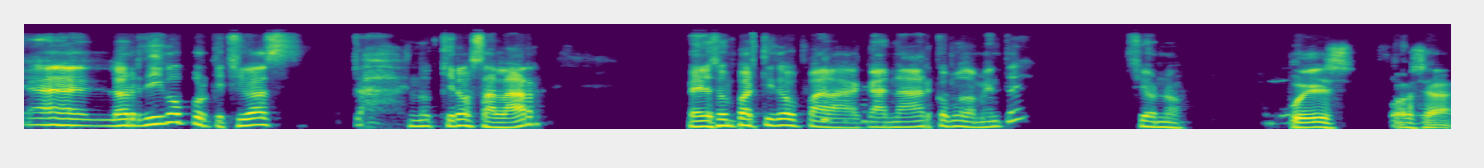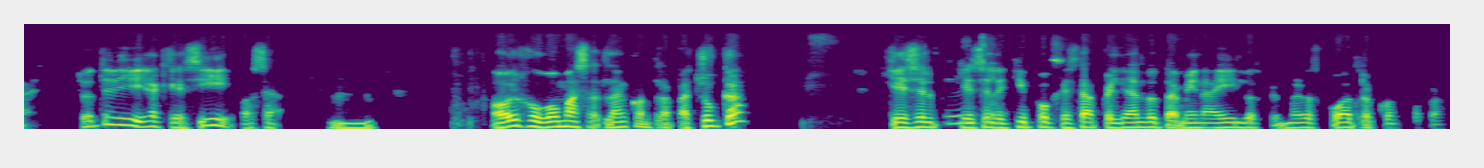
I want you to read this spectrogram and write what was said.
lo digo porque Chivas, ah, no quiero salar, pero es un partido para ganar cómodamente, ¿sí o no? Pues, o sea, yo te diría que sí, o sea, mm, hoy jugó Mazatlán contra Pachuca, que es el, que es el equipo que está peleando también ahí los primeros cuatro contra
